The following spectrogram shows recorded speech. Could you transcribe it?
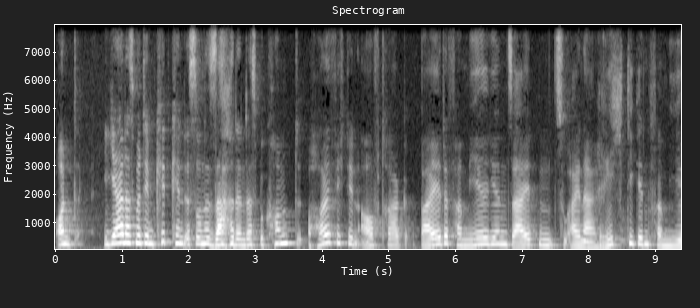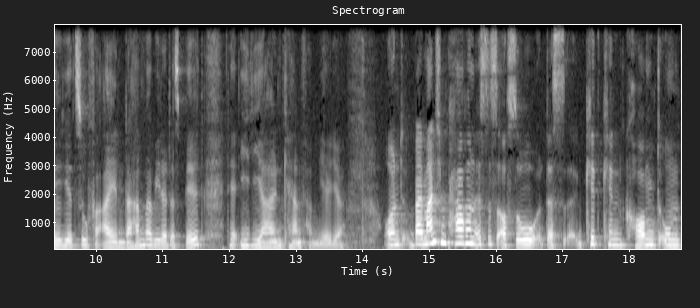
Und ja, das mit dem Kitkind ist so eine Sache, denn das bekommt häufig den Auftrag, beide Familienseiten zu einer richtigen Familie zu vereinen. Da haben wir wieder das Bild der idealen Kernfamilie. Und bei manchen Paaren ist es auch so, das Kitkind kommt, um,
